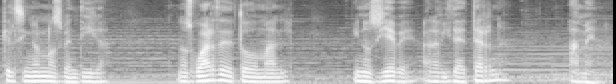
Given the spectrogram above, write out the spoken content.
que el Señor nos bendiga, nos guarde de todo mal y nos lleve a la vida eterna. Amén.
